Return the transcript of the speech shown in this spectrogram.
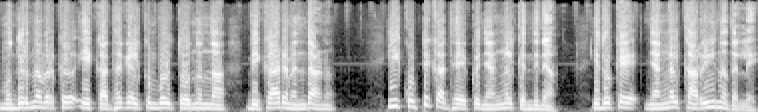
മുതിർന്നവർക്ക് ഈ കഥ കേൾക്കുമ്പോൾ തോന്നുന്ന വികാരം എന്താണ്? ഈ കുട്ടിക്കഥയൊക്കെ ഞങ്ങൾക്കെന്തിനാ? ഇതൊക്കെ ഞങ്ങൾക്കറിയുന്നതല്ലേ?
